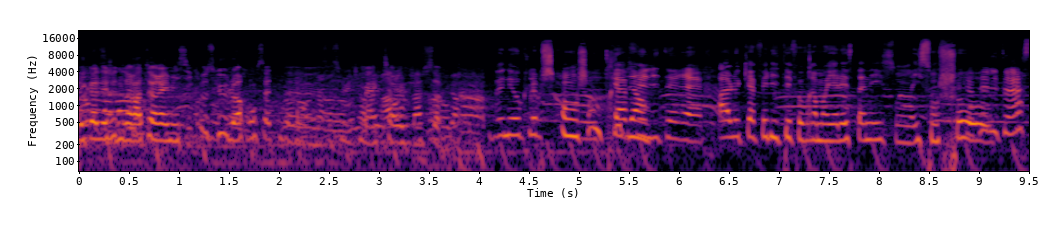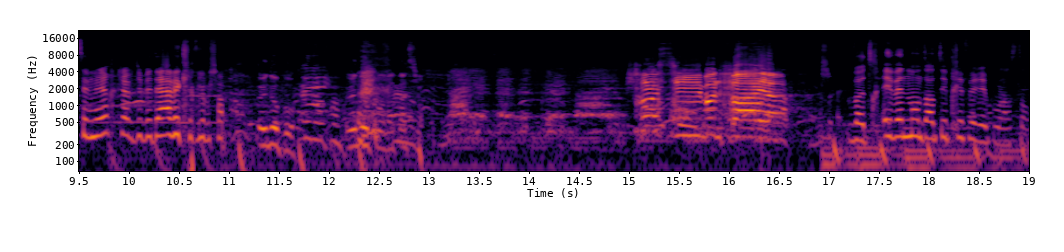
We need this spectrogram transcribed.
L'école des jeunes orateurs et hémicycle, parce que leur concept, euh, c'est celui qui m'attire le plus. Venez au club chant, on chante très Café bien. littéraire. Ah, le café litté, faut vraiment y aller cette année, ils sont, ils sont chauds. Café littéraire, c'est le meilleur club du BDA avec le club champ. Eunopo. Eunopo, natation. Simon Fire Votre événement d'un thé préféré pour l'instant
